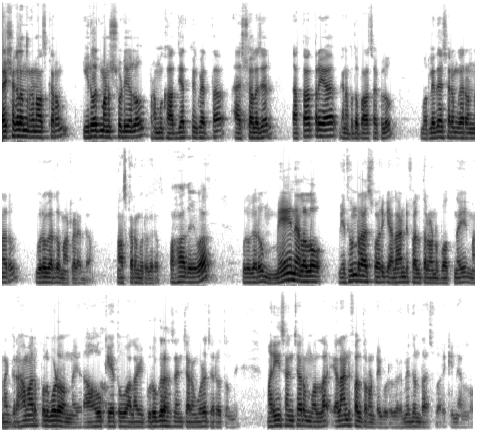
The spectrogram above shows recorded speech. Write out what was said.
ప్రేక్షకులందరికీ నమస్కారం. ఈరోజు మన స్టూడియోలో ప్రముఖ ఆధ్యాత్మికవేత్త ఆస్ట్రాలజర్ దత్తాత్రేయ గణపతి ఉపాసకులు మురళీధర్ గారు ఉన్నారు. గురుగారితో మాట్లాడేద్దాం. నమస్కారం గురుగారు మహాదేవ. గురుగారు మే నెలలో మిథున్ రాశి వారికి ఎలాంటి ఫలితాలు ఉండబోతున్నాయి? మన గ్రహ మార్పులు కూడా ఉన్నాయి. రాహు కేతు అలాగే గురుగ్రహ సంచారం కూడా జరుగుతుంది. మరి ఈ సంచారం వల్ల ఎలాంటి ఫలితాలు ఉంటాయి గురుగారు మిథున్ రాశి వారికి నెలలో?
